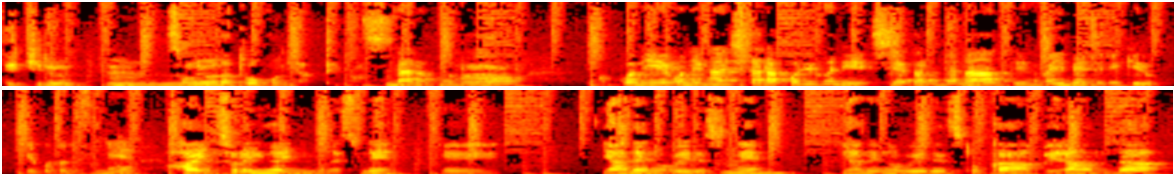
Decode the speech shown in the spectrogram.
できる、うん。うんそのような投稿になっています。なるほど。ここにお願いしたらこういう風に仕上がるんだなっていうのがイメージできるっていうことですね。はい、それ以外にもですね、えー屋根の上ですね、屋根の上ですとか、ベランダ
